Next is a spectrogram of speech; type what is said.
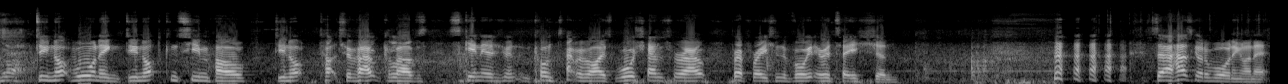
Yeah, Do not warning. Do not consume whole. Do not touch without gloves. Skin irritant and contact with eyes. Wash hands throughout. Preparation. Avoid irritation. so it has got a warning on it.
